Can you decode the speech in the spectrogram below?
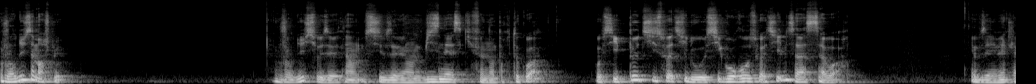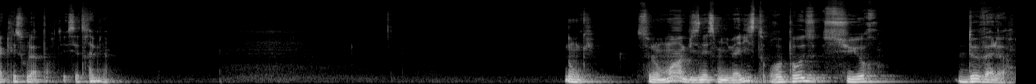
Aujourd'hui, ça marche plus. Aujourd'hui, si, si vous avez un business qui fait n'importe quoi, aussi petit soit-il ou aussi gros soit-il, ça va se savoir. Et vous allez mettre la clé sous la porte, et c'est très bien. Donc, selon moi, un business minimaliste repose sur deux valeurs.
